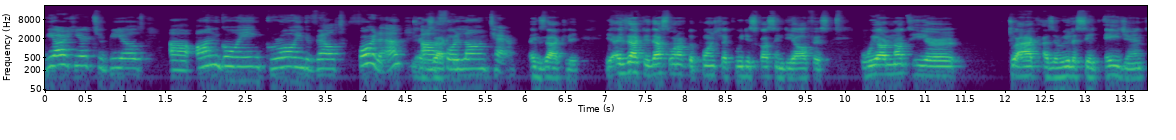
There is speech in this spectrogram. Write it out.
we are here to build uh, ongoing, growing wealth for them uh, Exactly. for long term. Exactly. Yeah, exactly. That's one of the points like we discuss in the office. We are not here to act as a real estate agent.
